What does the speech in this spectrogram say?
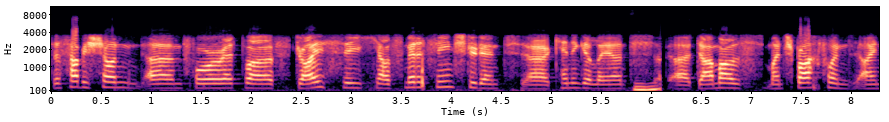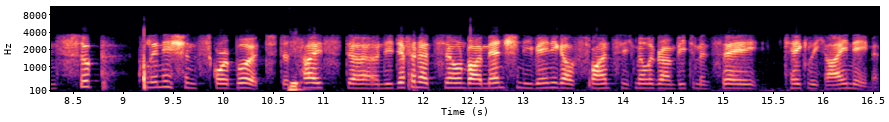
das habe ich schon ähm, vor etwa 30 als Medizinstudent äh, kennengelernt. Mhm. Äh, damals, man sprach von einem subklinischen Skorbut. Das heißt, äh, die Definition war Menschen, die weniger als 20 Milligramm Vitamin C täglich einnehmen.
